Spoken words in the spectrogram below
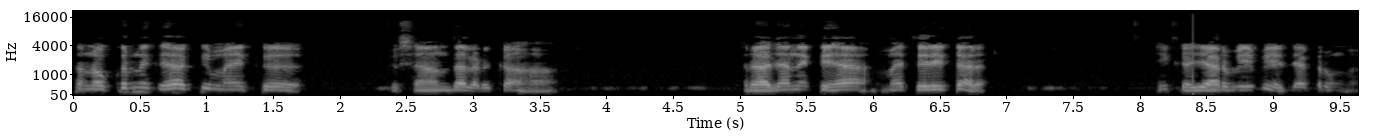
ਤਾਂ ਨੌਕਰ ਨੇ ਕਿਹਾ ਕਿ ਮੈਂ ਇੱਕ ਕਿਸਾਨ ਦਾ ਲੜਕਾ ਹਾਂ। ਰਾਜਾ ਨੇ ਕਿਹਾ, ਮੈਂ ਤੇਰੇ ਘਰ 1000 ਰੁਪਏ ਭੇਜ ਦਿਆ ਕਰੂੰਗਾ।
